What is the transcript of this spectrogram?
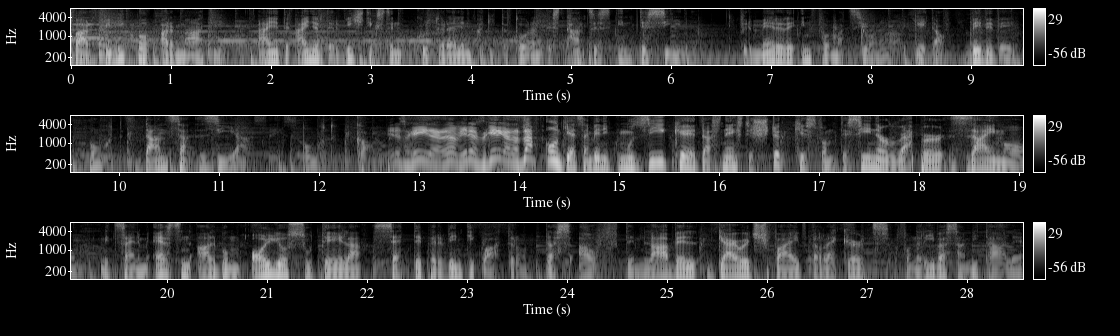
Das war Filippo Armati, einer der, wichtigsten kulturellen Agitatoren des Tanzes im Tessin. Für mehrere Informationen geht auf www.danzasia.com. Saft. Und jetzt ein wenig Musik. Das nächste Stück ist vom Tessiner Rapper Saimo mit seinem ersten Album Olio su tela Sette per 24, das auf dem Label Garage 5 Records von Riva San Vitale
